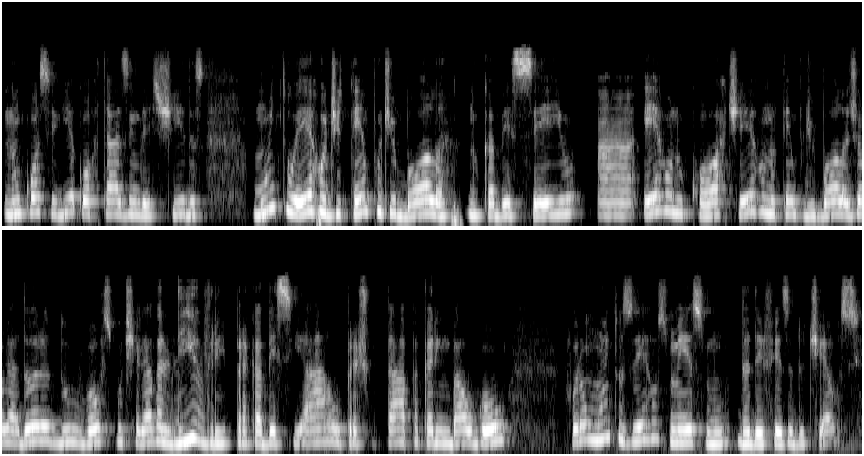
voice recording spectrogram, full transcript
não conseguia cortar as investidas, muito erro de tempo de bola no cabeceio, erro no corte, erro no tempo de bola. A jogadora do Wolfsburg chegava livre para cabecear ou para chutar, para carimbar o gol. Foram muitos erros mesmo da defesa do Chelsea.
